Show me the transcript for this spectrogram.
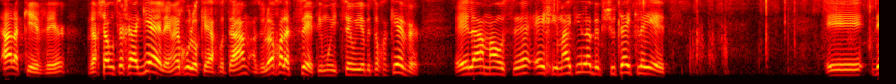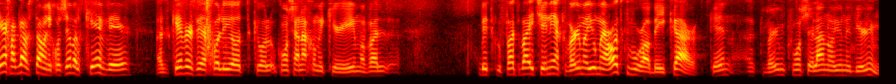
על הקבר, ועכשיו הוא צריך להגיע אליהם, איך הוא לוקח אותם? אז הוא לא יכול לצאת, אם הוא יצא הוא יהיה בתוך הקבר. אלא מה עושה? איך איתי לה בפשוטי כלי עץ. אה, דרך אגב, סתם, אני חושב על קבר, אז קבר זה יכול להיות כמו שאנחנו מכירים, אבל בתקופת בית שני הקברים היו מערות קבורה בעיקר, כן? הקברים כמו שלנו היו נדירים.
